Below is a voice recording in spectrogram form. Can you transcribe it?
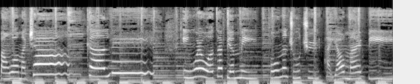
帮我买巧克力，因为我在便秘，不能出去，还要买笔。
